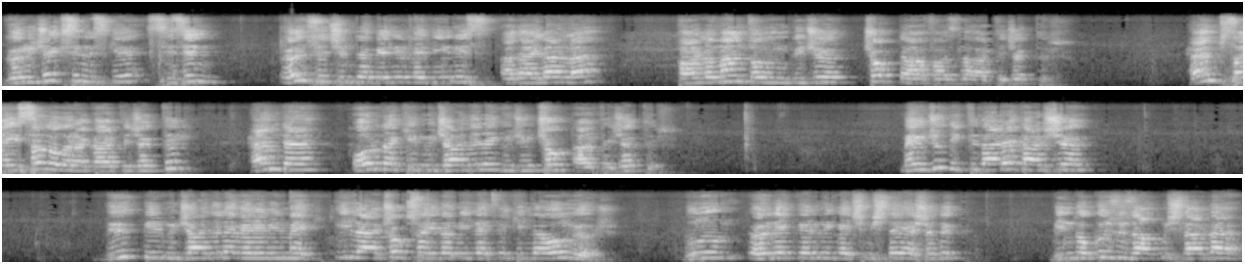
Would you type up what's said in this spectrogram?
Göreceksiniz ki sizin ön seçimde belirlediğiniz adaylarla parlamentonun gücü çok daha fazla artacaktır. Hem sayısal olarak artacaktır hem de oradaki mücadele gücü çok artacaktır. Mevcut iktidara karşı büyük bir mücadele verebilmek illa çok sayıda milletvekille olmuyor. Bunun örneklerini geçmişte yaşadık. 1960'larda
